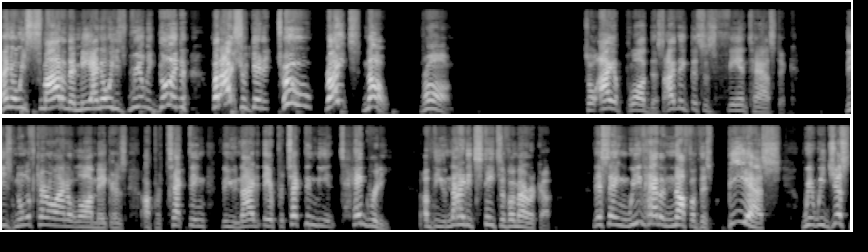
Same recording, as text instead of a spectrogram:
I know he's smarter than me. I know he's really good, but I should get it too, right? No, Wrong. So I applaud this. I think this is fantastic. These North Carolina lawmakers are protecting the United, they're protecting the integrity of the United States of America. They're saying we've had enough of this BS where we just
